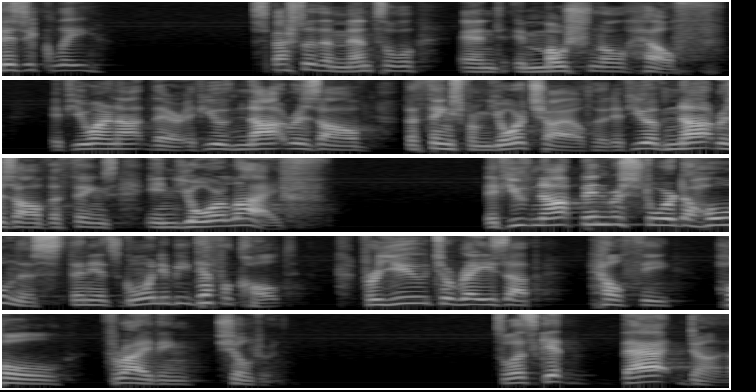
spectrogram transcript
physically, especially the mental and emotional health, if you are not there, if you have not resolved the things from your childhood, if you have not resolved the things in your life, if you've not been restored to wholeness, then it's going to be difficult for you to raise up healthy, whole, thriving children. So let's get that done.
